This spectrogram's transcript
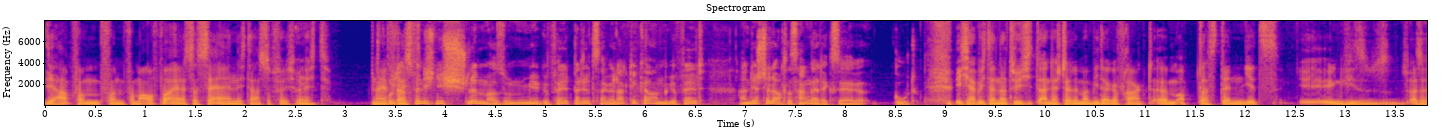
ja, vom, vom, vom Aufbau her ist das sehr ähnlich. Da hast du völlig mhm. recht. Naja, und das finde ich nicht schlimm. Also mir gefällt Battlestar Galactica und mir gefällt an der Stelle auch das Hangardeck sehr gut. Ich habe mich dann natürlich an der Stelle mal wieder gefragt, ähm, ob das denn jetzt irgendwie, also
